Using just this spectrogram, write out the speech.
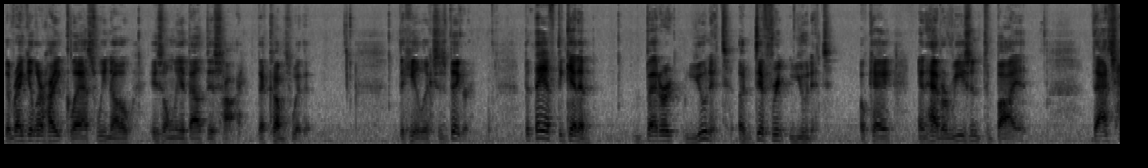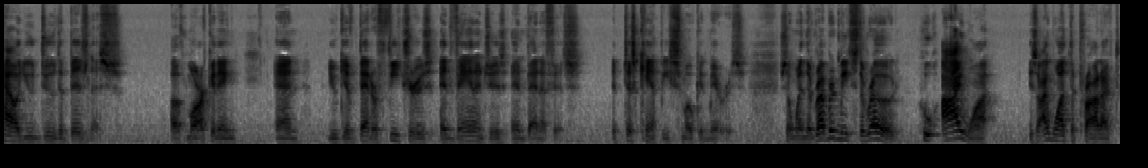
The regular height glass we know is only about this high that comes with it. The Helix is bigger. But they have to get a better unit, a different unit, okay, and have a reason to buy it. That's how you do the business of marketing and you give better features, advantages, and benefits. It just can't be smoke and mirrors. So when the rubber meets the road, who I want is I want the product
